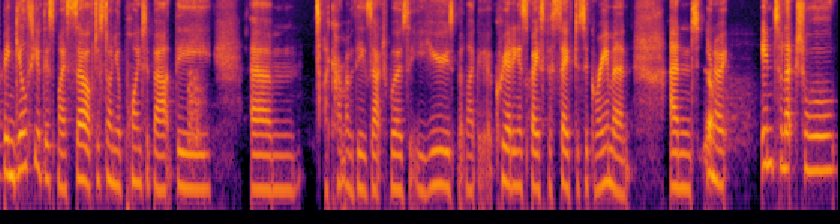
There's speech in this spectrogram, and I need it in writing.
I've been guilty of this myself, just on your point about the um, I can't remember the exact words that you use, but like creating a space for safe disagreement and, you know, intellectual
